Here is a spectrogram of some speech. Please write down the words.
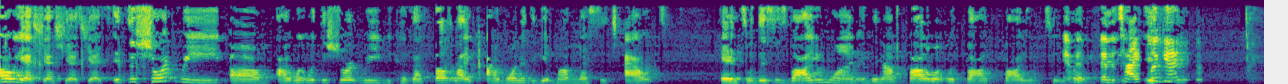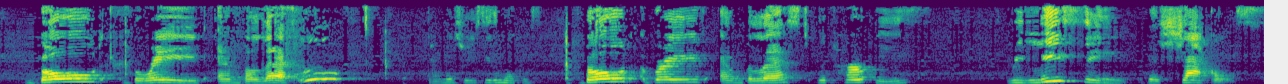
Oh yes, yes, yes, yes. It's a short read. Um, I went with the short read because I felt like I wanted to get my message out. And so this is volume one, and then I'll follow up with volume two. And, the, and the title again? Bold, brave, and blessed. Ooh, gotta make sure you see the necklace. Bold, brave, and blessed with herpes, releasing the shackles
